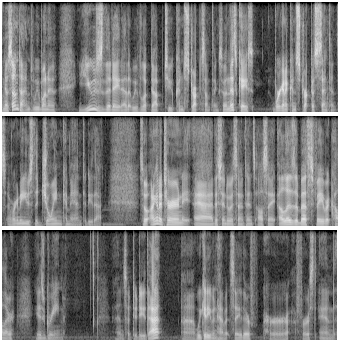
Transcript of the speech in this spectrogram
Now, sometimes we want to use the data that we've looked up to construct something. So in this case, we're going to construct a sentence, and we're going to use the join command to do that. So I'm going to turn uh, this into a sentence. I'll say Elizabeth's favorite color is green. And so to do that, uh, we could even have it say their her first and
